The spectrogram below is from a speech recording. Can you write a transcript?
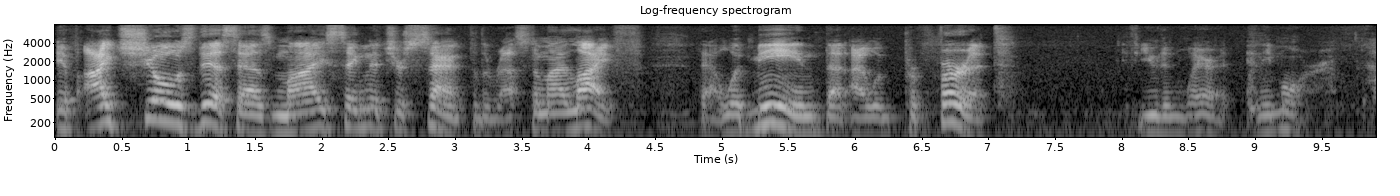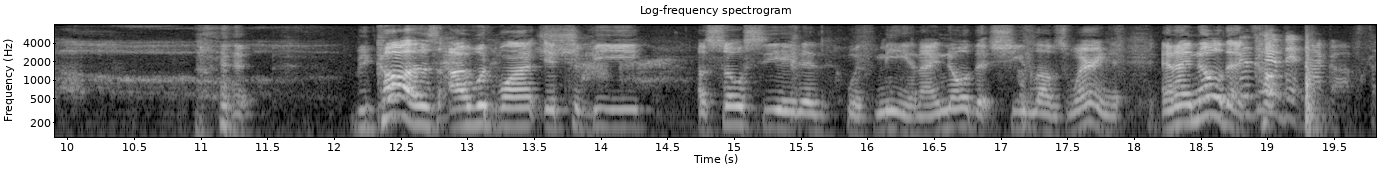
if I chose this as my signature scent for the rest of my life, that would mean that I would prefer it if you didn't wear it anymore. because I would want it to be associated with me, and I know that she loves wearing it, and I know that Doesn't cou- have that knockoff, so.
